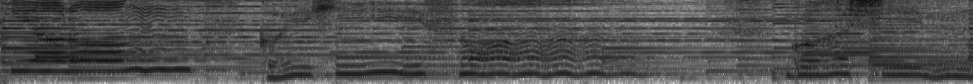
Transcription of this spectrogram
飘浪过彼山，我心内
